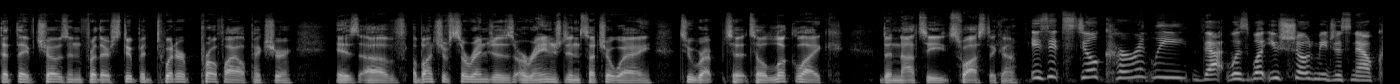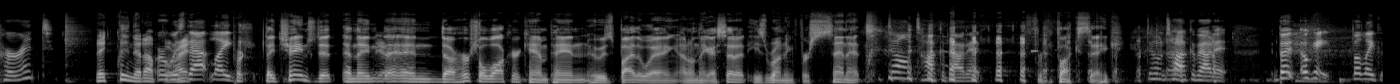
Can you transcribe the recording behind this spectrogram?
that they've chosen for their stupid Twitter profile picture is of a bunch of syringes arranged in such a way to rep, to to look like the Nazi swastika. Is it still currently that was what you showed me just now current? They cleaned it up. Or though, was right? that like They changed it, and they Yeah. and the Herschel Walker campaign, who's by the way, I don't think I said it, he's running for Senate. don't talk about it. For fuck's sake! Don't talk about it. But okay, but like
